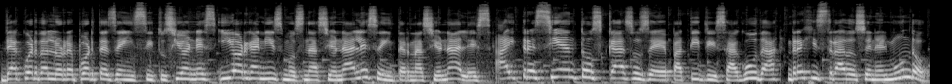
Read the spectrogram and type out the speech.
De acuerdo a los reportes de instituciones y organismos nacionales e internacionales, hay 300 casos de hepatitis aguda registrados en el mundo,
